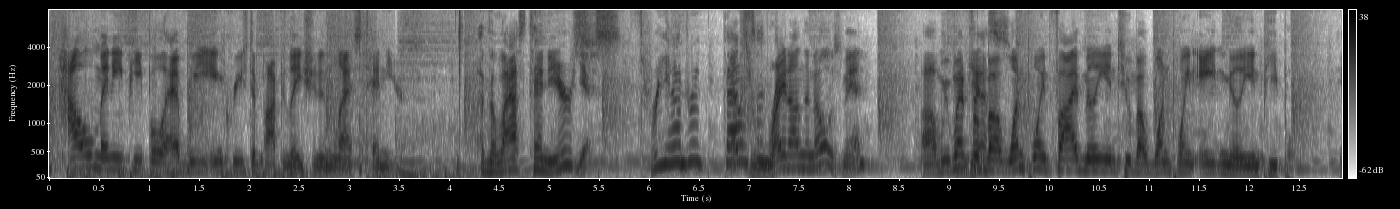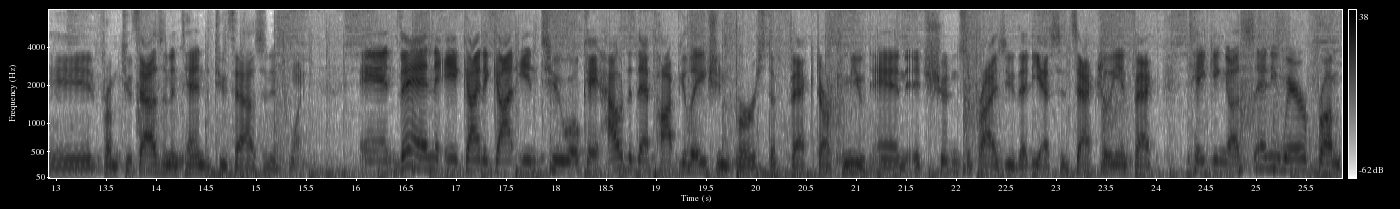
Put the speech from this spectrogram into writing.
how many people have we increased in population in the last 10 years? In the last 10 years? Yes. 300,000? That's right on the nose, man. Uh, we went from Yes. about 1.5 million to about 1.8 million people eh, from 2010 to 2020. And then it kind of got into okay, how did that population burst affect our commute? And it shouldn't surprise you that yes, it's actually, in fact, taking us anywhere from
